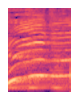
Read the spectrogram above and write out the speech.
Thank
